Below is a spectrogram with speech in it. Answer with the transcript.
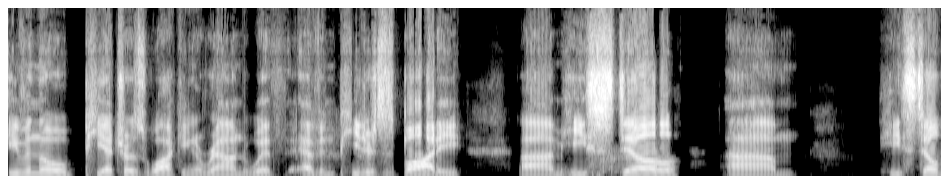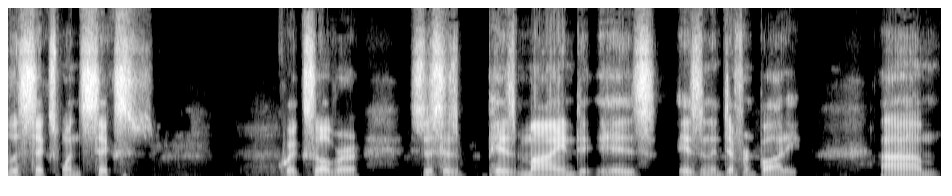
even though pietro's walking around with evan peters' body um he's still um he's still the 616 quicksilver it's just his his mind is is in a different body. Um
